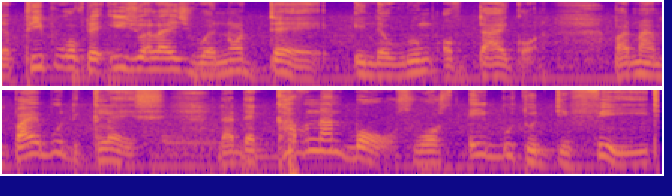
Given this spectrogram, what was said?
The people of the Israelites were not there in the room of Dagon, but my Bible declares that the covenant balls was able to defeat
